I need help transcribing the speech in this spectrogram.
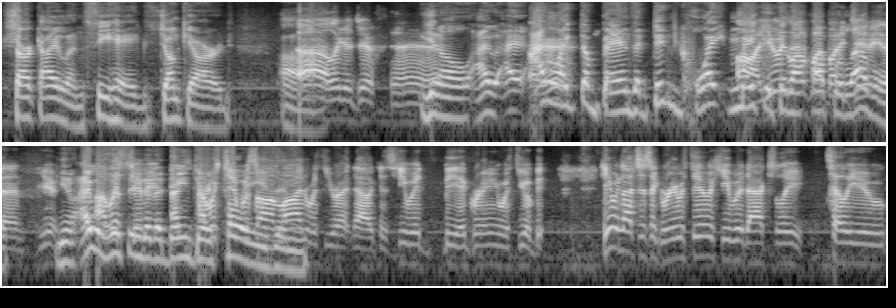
Shark Island, Sea Hags, Junkyard. Uh, oh, look at you. Yeah, yeah, you know, I I, I like the bands that didn't quite make oh, it to that upper level. Jimmy. You, You know, I was wish listening to Jimmy- the I- Dangerous I wish Jim was online and- with you right now because he would be agreeing with you a bit. He would not just agree with you; he would actually tell you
